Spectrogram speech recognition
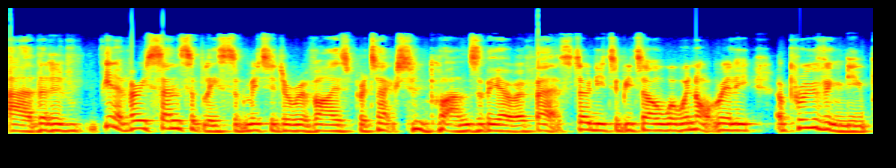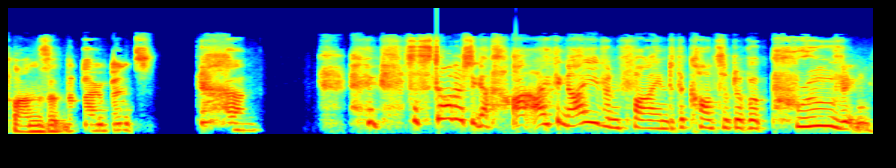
uh, that had, you know, very sensibly submitted a revised protection plan to the OFS, only to be told, well, we're not really approving new plans at the moment. Um, it's astonishing. I, I, think I even find the concept of approving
